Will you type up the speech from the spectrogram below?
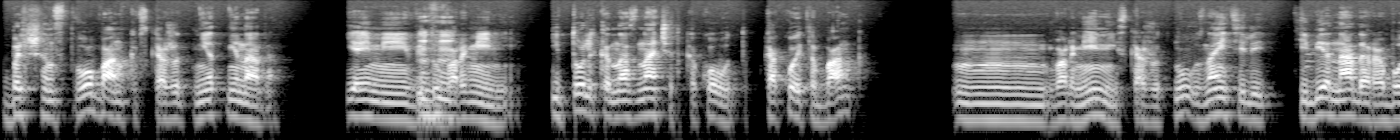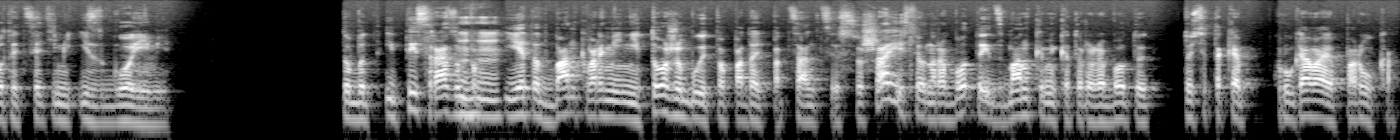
большинство банков скажет, нет, не надо. Я имею в виду угу. в Армении. И только назначат какого-то, какой-то банк, в Армении скажут, ну, знаете ли, тебе надо работать с этими изгоями. Чтобы и ты сразу, угу. и этот банк в Армении тоже будет попадать под санкции США, если он работает с банками, которые работают. То есть это такая круговая порука.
